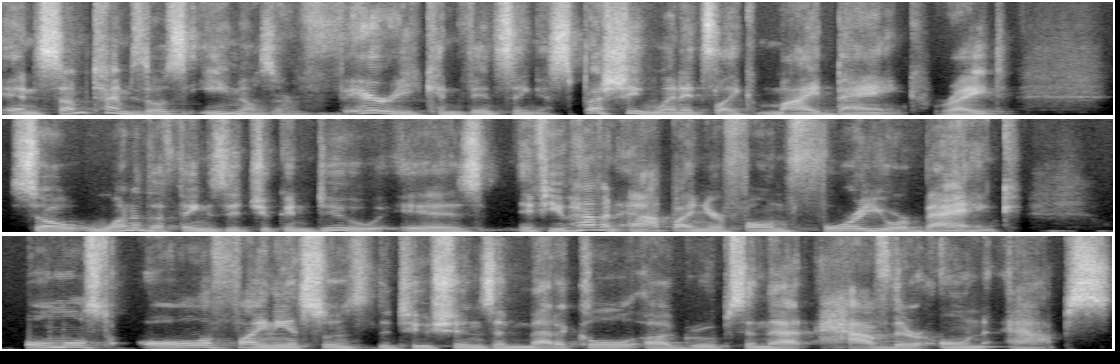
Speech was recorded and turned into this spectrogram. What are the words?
and sometimes those emails are very convincing, especially when it's like my bank, right? So one of the things that you can do is if you have an app on your phone for your bank, almost all of financial institutions and medical uh, groups and that have their own apps.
